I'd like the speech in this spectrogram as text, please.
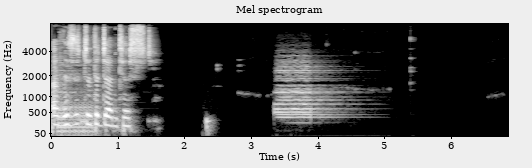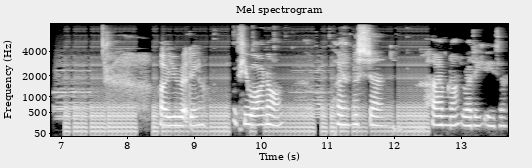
a visit to the dentist. Are you ready? If you are not, I understand. I am not ready either.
